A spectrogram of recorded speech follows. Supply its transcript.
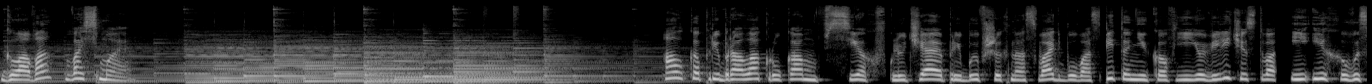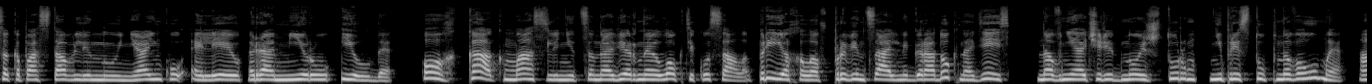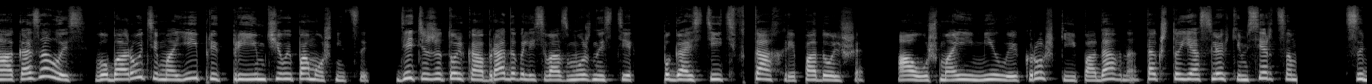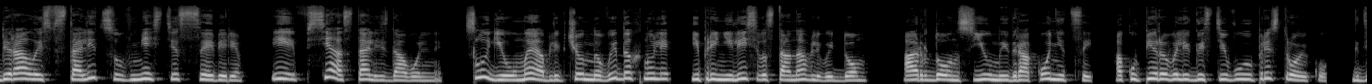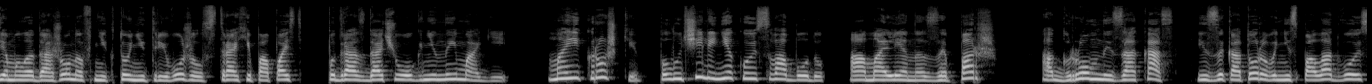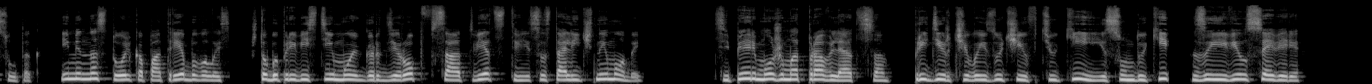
Глава восьмая Алка прибрала к рукам всех, включая прибывших на свадьбу воспитанников Ее Величества и их высокопоставленную няньку Элею Рамиру Илде. Ох, как масленица, наверное, локти кусала. Приехала в провинциальный городок, надеясь на внеочередной штурм неприступного уме, а оказалась в обороте моей предприимчивой помощницы. Дети же только обрадовались возможности погостить в Тахре подольше. А уж мои милые крошки и подавно, так что я с легким сердцем собиралась в столицу вместе с Севери, и все остались довольны. Слуги Умэ облегченно выдохнули и принялись восстанавливать дом. Ардон с юной драконицей оккупировали гостевую пристройку, где молодоженов никто не тревожил в страхе попасть под раздачу огненной магии. Мои крошки получили некую свободу, а Малена Зепарш – огромный заказ, из-за которого не спала двое суток. Именно столько потребовалось, чтобы привести мой гардероб в соответствии со столичной модой. Теперь можем отправляться. Придирчиво изучив тюки и сундуки, заявил Севери.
